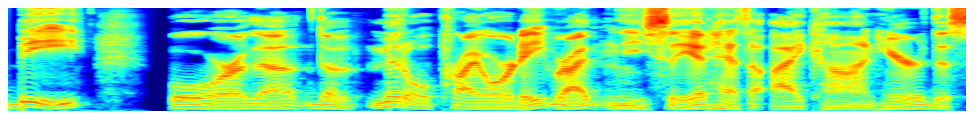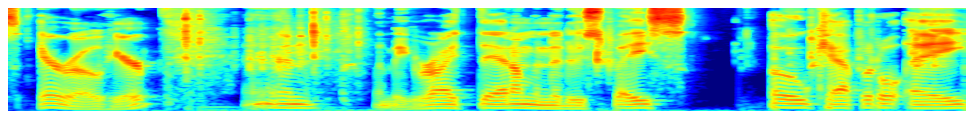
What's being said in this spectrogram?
B for the, the middle priority, right? And you see it has an icon here, this arrow here. And let me write that. I'm going to do space O capital A,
